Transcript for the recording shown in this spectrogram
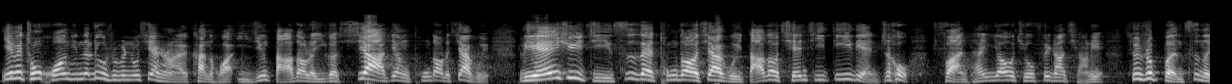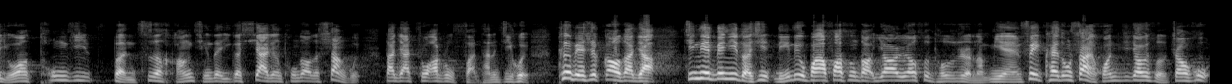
因为从黄金的六十分钟线上来看的话，已经达到了一个下降通道的下轨，连续几次在通道下轨达到前期低点之后，反弹要求非常强烈。所以说本次呢有望通击本次行情的一个下降通道的上轨，大家抓住反弹的机会，特别是告诉大家今天边。编辑短信零六八发送到幺二幺四投资者呢，免费开通上海黄金交易所的账户，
